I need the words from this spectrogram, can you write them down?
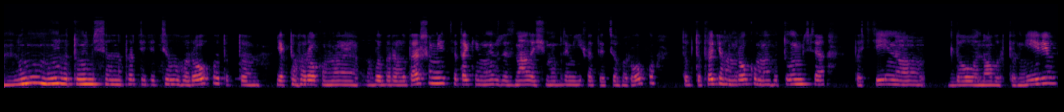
Ну, ми готуємося на протязі цілого року. Тобто, як того року ми вибрали перше місце, так і ми вже знали, що ми будемо їхати цього року. Тобто, протягом року ми готуємося постійно до нових турнірів,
